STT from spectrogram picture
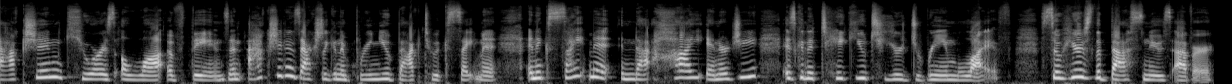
action cures a lot of things, and action is actually going to bring you back to excitement. And excitement and that high energy is going to take you to your dream life. So here's the best news ever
